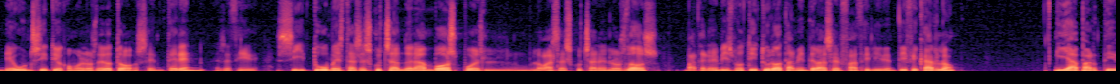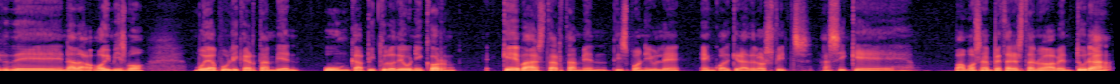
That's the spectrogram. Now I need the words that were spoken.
de un sitio como los del otro se enteren. Es decir, si tú me estás escuchando en ambos, pues lo vas a escuchar en los dos. Va a tener el mismo título, también te va a ser fácil identificarlo. Y a partir de nada, hoy mismo voy a publicar también un capítulo de Unicorn que va a estar también disponible en cualquiera de los feeds. Así que vamos a empezar esta nueva aventura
